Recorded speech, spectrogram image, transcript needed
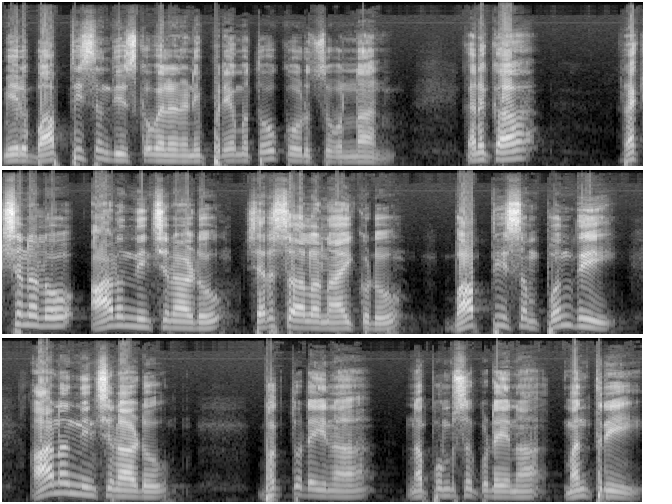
మీరు బాప్తీసం తీసుకోవాలని ప్రేమతో కోరుచు ఉన్నాను. కనుక రక్షణలో ఆనందించినాడు శరసాల నాయకుడు బాప్తీసం పొంది ఆనందించినాడు భక్తుడైన నపుంసకుడైన మంత్రి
